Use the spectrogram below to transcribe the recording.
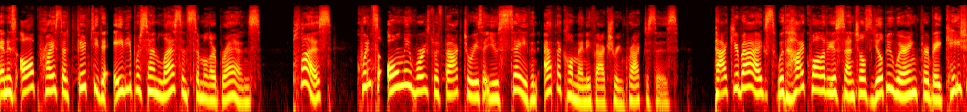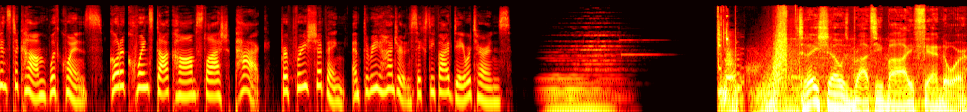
And is all priced at 50 to 80% less than similar brands. Plus, Quince only works with factories that use safe and ethical manufacturing practices. Pack your bags with high-quality essentials you'll be wearing for vacations to come with Quince. Go to quince.com/pack for free shipping and 365-day returns. Today's show is brought to you by Fandor.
